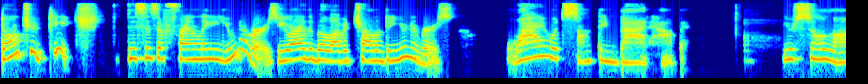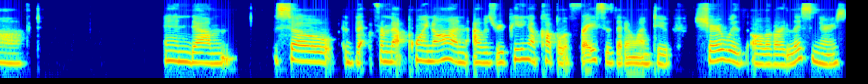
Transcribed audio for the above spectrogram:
don't you teach, this is a friendly universe. You are the beloved child of the universe. Why would something bad happen? Oh. You're so loved. And um, so that, from that point on, I was repeating a couple of phrases that I want to share with all of our listeners.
